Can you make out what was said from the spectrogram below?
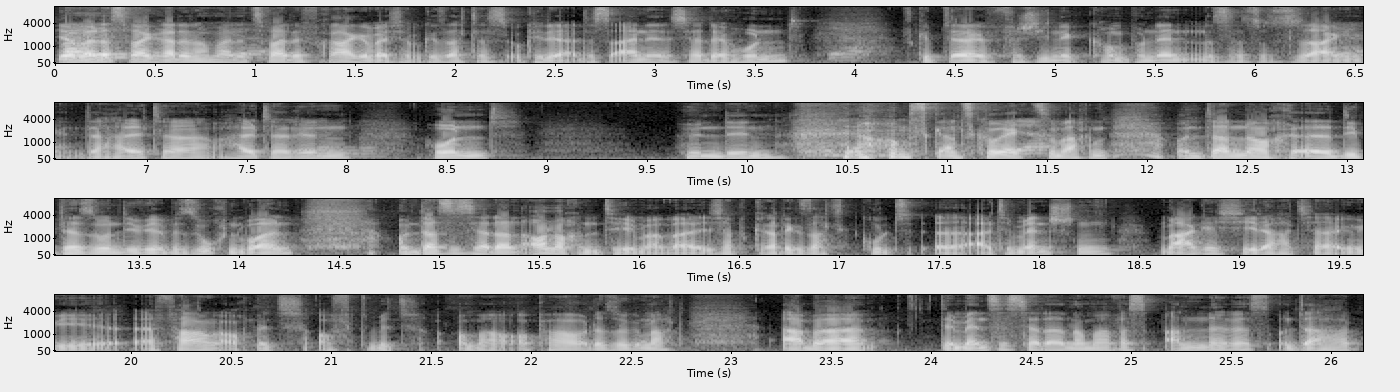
Ja, weil, weil das war gerade noch meine ja. zweite Frage, weil ich habe gesagt, dass, okay, der, das eine ist ja der Hund. Ja. Es gibt ja verschiedene Komponenten. Das ist sozusagen ja. der Halter, Halterin, genau. Hund, Hündin, um es ganz korrekt zu machen, und dann noch äh, die Person, die wir besuchen wollen. Und das ist ja dann auch noch ein Thema, weil ich habe gerade gesagt, gut, äh, alte Menschen mag ich. Jeder hat ja irgendwie Erfahrung auch mit oft mit Oma, Opa oder so gemacht. Aber Demenz ist ja dann nochmal was anderes und da habe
